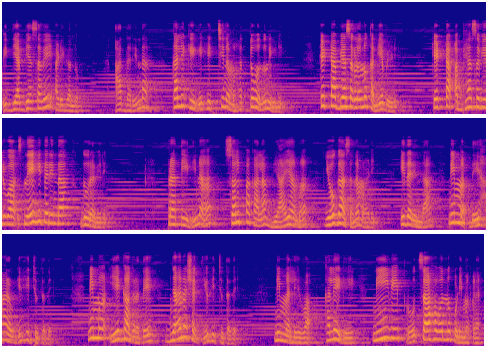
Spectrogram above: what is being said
ವಿದ್ಯಾಭ್ಯಾಸವೇ ಅಡಿಗಲ್ಲು. ಆದ್ದರಿಂದ ಕಲಿಕೆಗೆ ಹೆಚ್ಚಿನ ಮಹತ್ವವನ್ನು ನೀಡಿ. ಕೆಟ್ಟ ಅಭ್ಯಾಸಗಳನ್ನು ಕಲಿಯಬೇಡಿ. ಕೆಟ್ಟ ಅಭ್ಯಾಸವಿರುವ ಸ್ನೇಹಿತರಿಂದ ದೂರವಿರಿ. ಪ್ರತಿದಿನ ಸ್ವಲ್ಪ ಕಾಲ ವ್ಯಾಯಾಮ, ಯೋಗಾಸನ ಮಾಡಿ. ಇದರಿಂದ ನಿಮ್ಮ ದೇಹಾರೋಗ್ಯ ಹೆಚ್ಚುತ್ತದೆ. ನಿಮ್ಮ ಏಕಾಗ್ರತೆ, ಜ್ಞಾನಶಕ್ತಿಯು ಹೆಚ್ಚುತ್ತದೆ. ನಿಮ್ಮಲ್ಲಿರುವ ಕಲೆಗೆ ನೀವೇ ಪ್ರೋತ್ಸಾಹವನ್ನು ಕೊಡಿ ಮಕ್ಕಳೇ.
